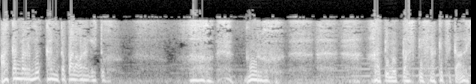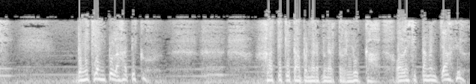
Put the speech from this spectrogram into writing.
akan meremukkan kepala orang itu. Oh, guru. Hatimu pasti sakit sekali. Demikian pula hatiku. Hati kita benar-benar terluka oleh si tangan jahil.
